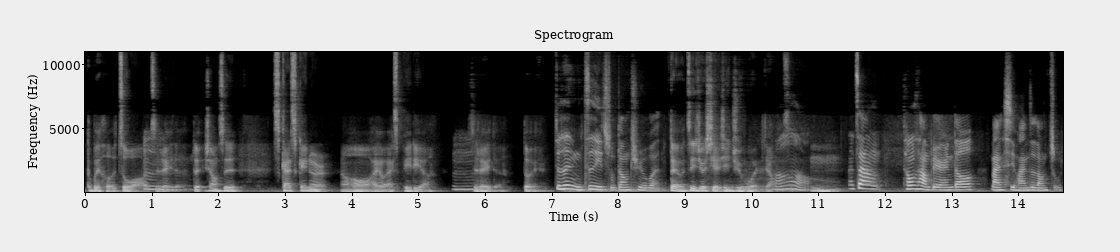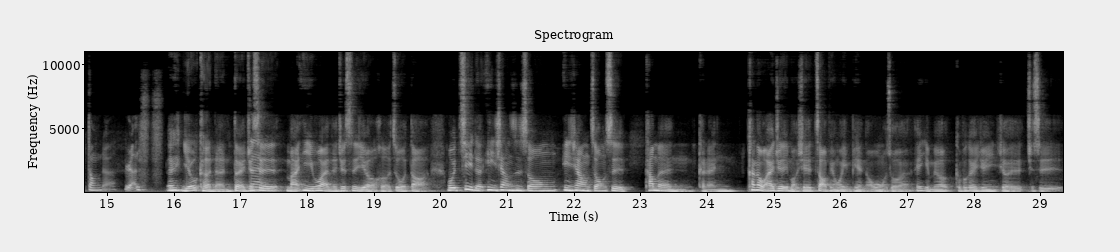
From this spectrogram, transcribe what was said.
可不可以合作啊嗯之类的。嗯对，像是 Skyscanner，然后还有 Expedia 嗯之类的。对，就是你自己主动去问对我自己就写信去问这样子。哦。嗯，那这样通常别人都蛮喜欢这种主动的人。哎，有可能，对，就是蛮意外的，就是也有合作到。我记得印象之中，印象中是他们可能看到我 IG 的某些照片或影片，然后问我说：“哎，有没有可不可以愿意就就是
